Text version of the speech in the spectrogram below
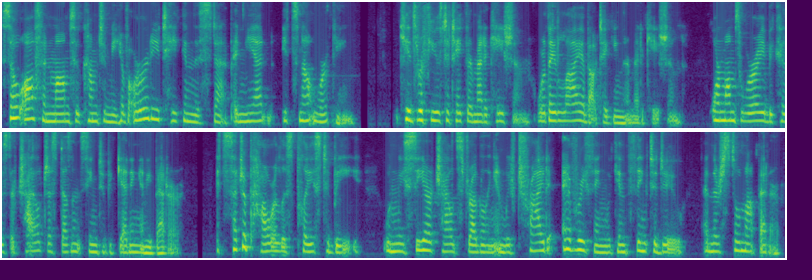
So often, moms who come to me have already taken this step, and yet it's not working. Kids refuse to take their medication, or they lie about taking their medication, or moms worry because their child just doesn't seem to be getting any better. It's such a powerless place to be when we see our child struggling and we've tried everything we can think to do and they're still not better.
